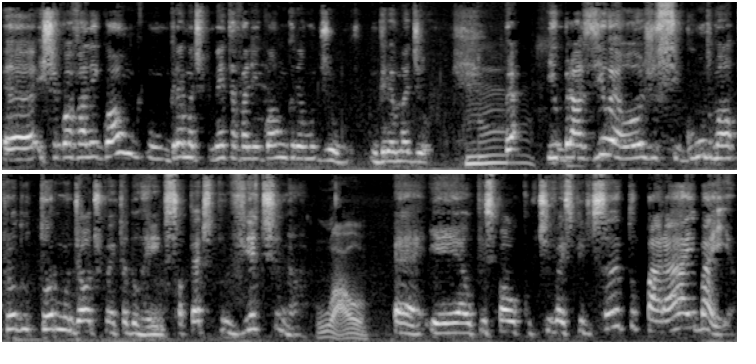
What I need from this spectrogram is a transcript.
eh, e chegou a valer igual um, um grama de pimenta, vale igual um grama de ouro. Um grama de ouro. E o Brasil é hoje o segundo maior produtor mundial de pimenta do reino, só perde para o Vietnã. Uau. É, e é o principal cultivo é Espírito Santo, Pará e Bahia.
